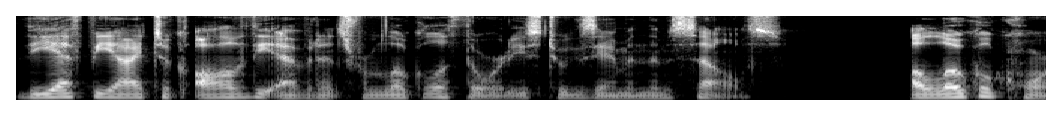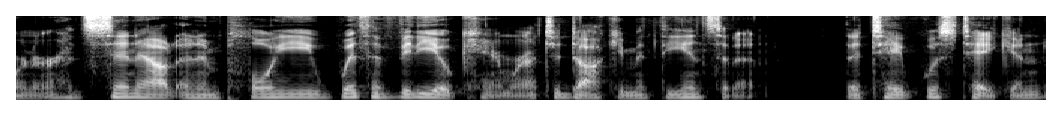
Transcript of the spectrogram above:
The FBI took all of the evidence from local authorities to examine themselves. A local coroner had sent out an employee with a video camera to document the incident. The tape was taken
